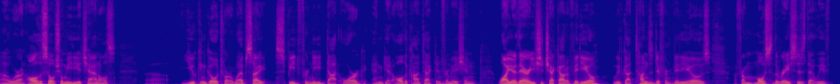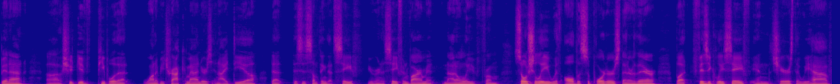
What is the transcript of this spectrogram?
Uh, we're on all the social media channels. Uh, you can go to our website, speedforneed.org, and get all the contact information. While you're there, you should check out a video. We've got tons of different videos from most of the races that we've been at. Uh, should give people that want to be track commanders an idea that this is something that's safe. You're in a safe environment, not only from socially with all the supporters that are there, but physically safe in the chairs that we have.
